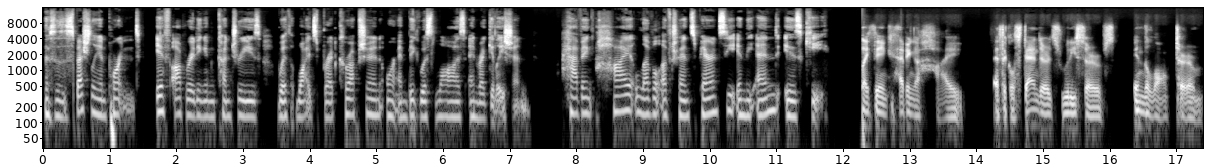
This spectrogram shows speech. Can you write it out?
this is especially important if operating in countries with widespread corruption or ambiguous laws and regulation. Having a high level of transparency in the end is key. I think having a high ethical standards really serves in the long term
